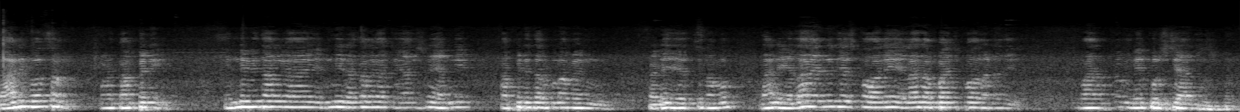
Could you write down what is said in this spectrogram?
దానికోసం మన కంపెనీ ఎన్ని విధాలుగా ఎన్ని రకాలుగా చేయాల్సిన అన్ని కంపెనీ తరఫున మేము రెడీ చేస్తున్నాము. దాన్ని ఎలా ఎన్ని చేసుకోవాలి ఎలా సంపాదించుకోవాలి అనేది మాత్రం మీరు కృషి చేయాల్సి ఉంటుంది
